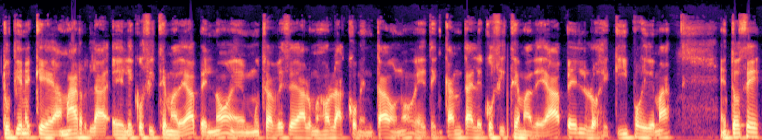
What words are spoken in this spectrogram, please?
tú tienes que amar el ecosistema de Apple, ¿no? Eh, muchas veces a lo mejor lo has comentado, ¿no? te encanta el ecosistema de Apple, los equipos y demás. Entonces,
